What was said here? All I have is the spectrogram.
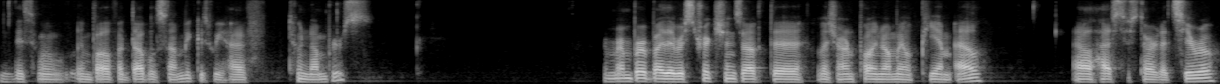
This will involve a double sum because we have two numbers. Remember by the restrictions of the Legendre polynomial PML, L has to start at zero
